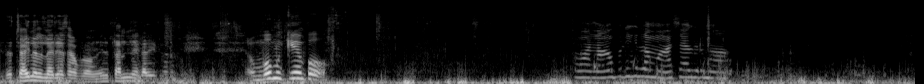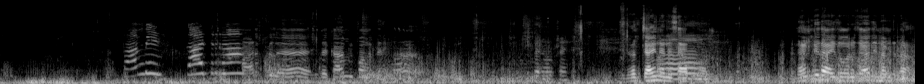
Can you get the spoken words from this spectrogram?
இதை சைனால நிறைய சாப்பிடுவாங்க. இது தண்ணியை கழுவிட்டு. ரொம்ப முக்கியம் இப்போ. நான் பிடிக்கலாமா ஆசாதுருமா தம்பி படத்துல இதை காமிப்பாங்க தெரியுமா? பாருங்க. இது சைனால சாப்பிடுவாங்க நண்டு தான் இது ஒரு ஜாதி நண்டு தான்?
